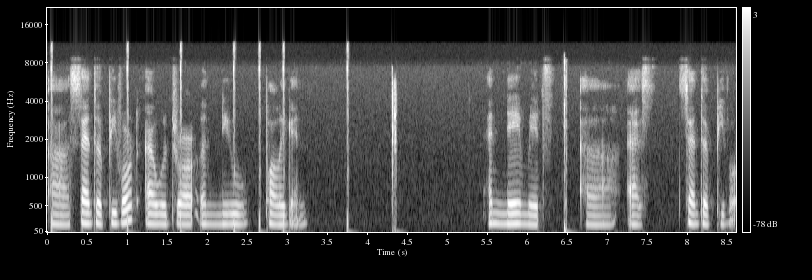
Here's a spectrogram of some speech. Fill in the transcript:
a center pivot, I will draw a new polygon and name it uh, as center pivot.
